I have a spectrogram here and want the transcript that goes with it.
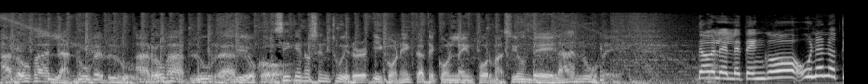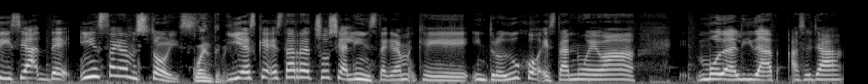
Arroba la nube blue. Arroba blue radio com. Síguenos en Twitter y conéctate con la información de la nube. Doble, le tengo una noticia de Instagram Stories. Cuénteme. Y es que esta red social Instagram que introdujo esta nueva modalidad hace ya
